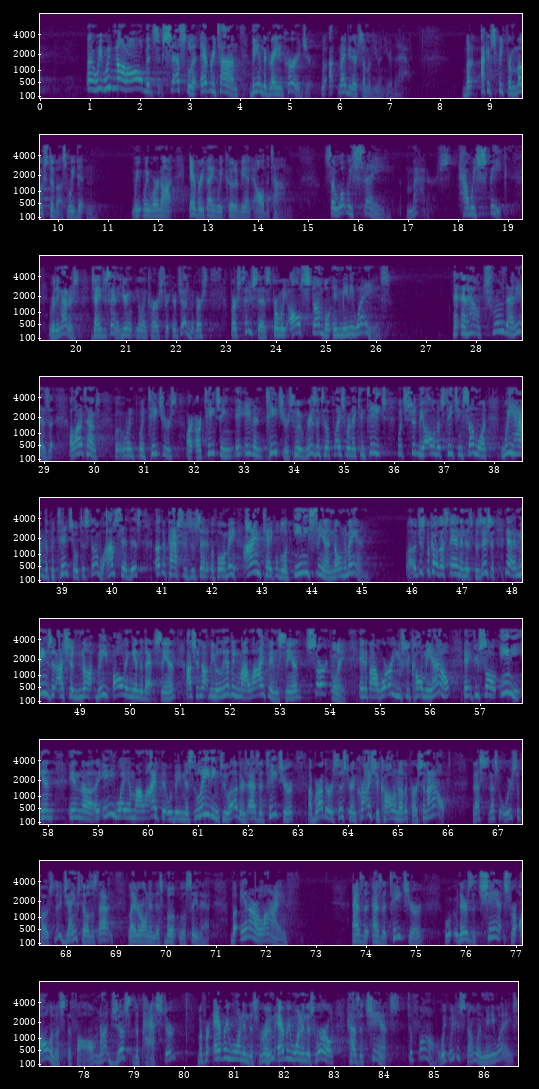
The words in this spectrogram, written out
I mean, we, we've not all been successful at every time being the great encourager. Well, I, maybe there's some of you in here that have. But I can speak for most of us, we didn't. We, we were not everything we could have been all the time. So what we say matters. How we speak really matters. James is saying that you'll incur stricter judgment. Verse, verse 2 says, For we all stumble in many ways. And, how true that is. A lot of times when, when teachers are, are teaching, even teachers who have risen to a place where they can teach, which should be all of us teaching someone, we have the potential to stumble. I've said this. Other pastors have said it before me. I am capable of any sin known to man. Uh, just because I stand in this position. Now, it means that I should not be falling into that sin. I should not be living my life in sin, certainly. And if I were, you should call me out. And if you saw any in, in uh, any way in my life that would be misleading to others, as a teacher, a brother or sister in Christ should call another person out. That's, that's what we're supposed to do. James tells us that later on in this book. We'll see that. But in our life, as a, as a teacher, there's a chance for all of us to fall, not just the pastor, but for everyone in this room, everyone in this world has a chance to fall. We, we can stumble in many ways.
